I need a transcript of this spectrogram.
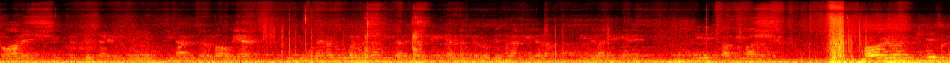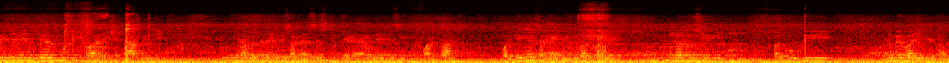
ਸਵਾਲ ਹੈ, ਸਿੱਖ ਤੇ ਸੈਣੀ ਦੇ ਕਿੰਨਾ ਕੁ ਤਜਰਬਾ ਹੋ ਗਿਆ ਹੈ, ਉਹਨਾਂ ਨੂੰ ਪਰਮਿਸ਼ਨ ਦੀ ਗੱਲ ਕਰਦੇ ਜਾਂ ਲੰਗਰ ਨੂੰ ਕਿਸ ਤਰ੍ਹਾਂ ਅੱਗੇ ਜਾਣਾ ਇਹ ਗੱਲਾਂ ਜਿਹੜੀਆਂ ਨੇ, ਇਹਦੇ 'ਚ ਕਾਫੀ ਮਾਰ ਹੈ। ਔਰ ਪਿਛਲੇ ਸਮੇਂ ਦੇ ਵਿੱਚ ਪੂਰੀ ਵਾਇਲੇਸ਼ਨ ਨਾ ਮਿਲਣੀ, ਇਹਦਾ ਮਤਲਬ ਹੈ ਕਿ ਸਾਡਾ ਸਿਸਟਮ ਜਿਹੜਾ ਹੈ, ਉਹਦੇ 'ਚ ਅਸੀਂ ਪਰਪੱਕਤਾ ਔਰ ਜਿਹੜੀਆਂ ਸਾਡੀਆਂ ਜ਼ਿੰਮੇਵਾਰੀਆਂ ਨੇ ਉਹਨਾਂ ਨੂੰ ਅਸੀਂ ਬਖੂਬੀ ਜ਼ਿੰਮੇਵਾਰੀ ਦੇ ਨਾਲ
